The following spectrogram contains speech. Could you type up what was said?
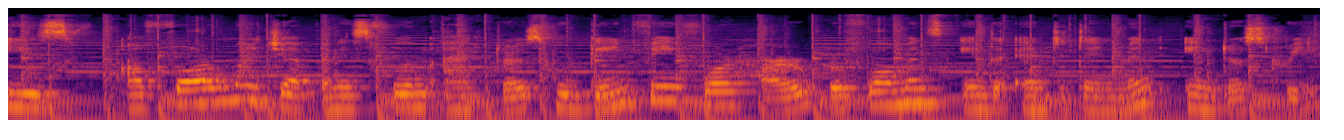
is a former Japanese film actress who gained fame for her performance in the entertainment industry.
